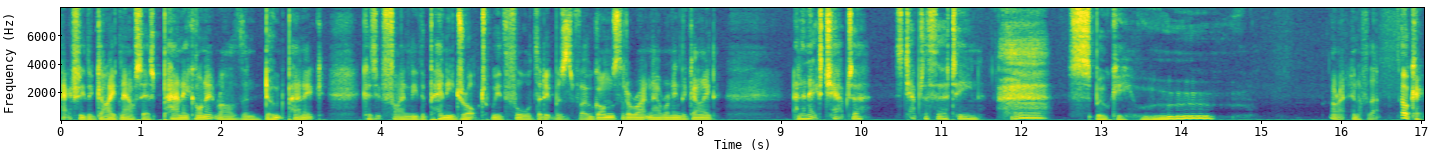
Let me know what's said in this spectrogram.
Actually, the guide now says panic on it rather than don't panic because it finally the penny dropped with Ford that it was Vogons that are right now running the guide. And the next chapter is chapter 13. Spooky. Ooh. All right, enough of that. Okay,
